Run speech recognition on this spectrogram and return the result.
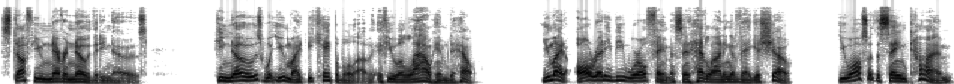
stuff you never know that he knows. He knows what you might be capable of if you allow him to help. You might already be world famous and headlining a Vegas show. You also, at the same time,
